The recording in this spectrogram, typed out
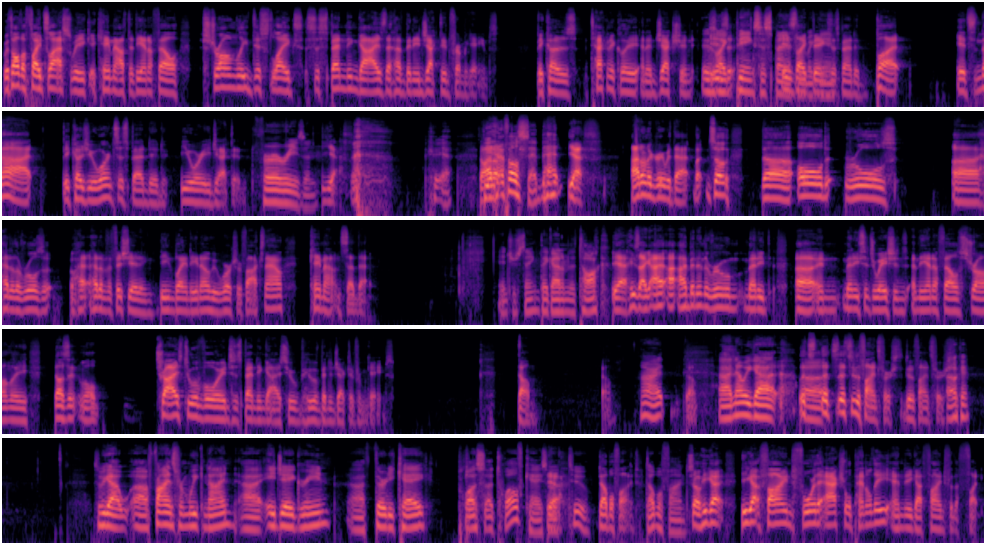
With all the fights last week, it came out that the NFL strongly dislikes suspending guys that have been ejected from games because technically an ejection Is is, like being suspended. is like being game. suspended, but it's not because you weren't suspended, you were ejected. for a reason. Yes. yeah. So the NFL said that. Yes, I don't agree with that. But so the old rules, uh, head of the rules, head of officiating, Dean Blandino, who works for Fox now, came out and said that. Interesting. They got him to talk. Yeah, he's like, I, I I've been in the room many, uh, in many situations, and the NFL strongly doesn't well tries to avoid suspending guys who who have been ejected from games. Dumb. Dumb. All right. Yep. Uh, now we got. Let's uh, let's let's do the fines first. Do the fines first. Okay. So we got uh, fines from week nine. Uh, AJ Green, uh, 30k plus a 12k, so Yeah. two Double fined. double fine. So he got he got fined for the actual penalty, and he got fined for the fight.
